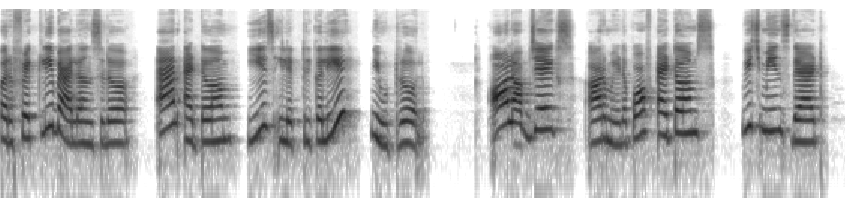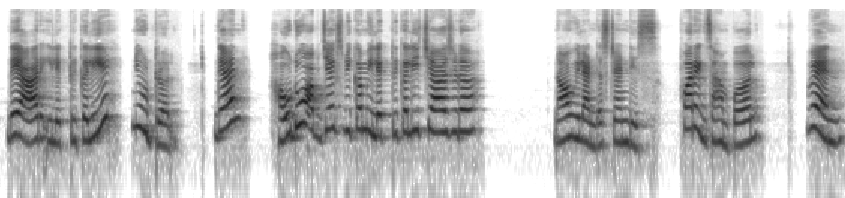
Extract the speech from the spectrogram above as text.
perfectly balanced, an atom is electrically neutral. All objects are made up of atoms which means that they are electrically neutral. Then how do objects become electrically charged? Now we'll understand this. For example, when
